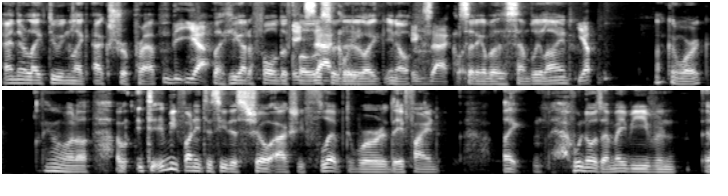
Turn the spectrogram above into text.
and they're like doing like extra prep. The- yeah. Like you got to fold the clothes, or Exactly. they're like you know Exactly. setting up an assembly line. Yep. That could work. I think what else? It- It'd be funny to see this show actually flipped, where they find like who knows? I may be even uh,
